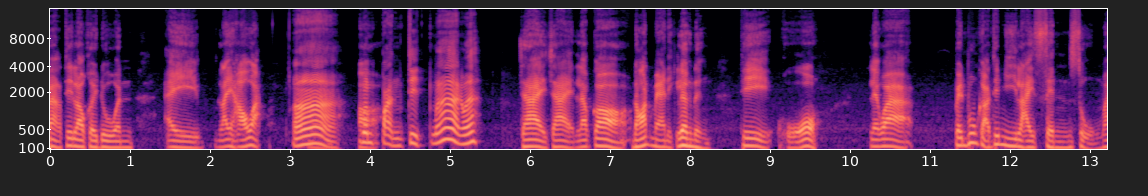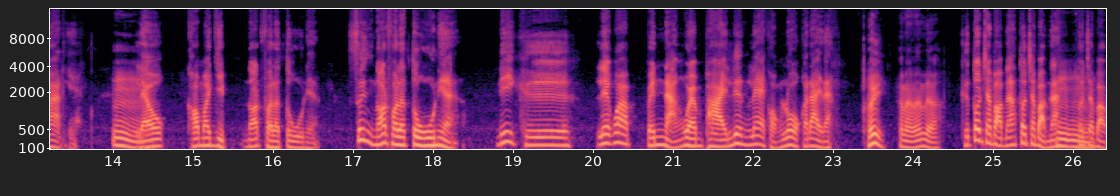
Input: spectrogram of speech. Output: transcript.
มากที่เราเคยดูกันไอ้ Lighthouse อะอ่ามันปั่นจิตมากนะใช่ใช่แล้วก็ Northman อีกเรื่องหนึ่งที่โห เรียกว่าเป็นผู้กำกับที่มีลายเซ็นสูงมากไงอืมแล้วเขามาหยิบ นอตฟาราตูเนี่ย ซึ่งนอตฟาราตูเนี่ย นี่คือเรียกว่าเป็นหนังแวมไพร์เรื่องแรกของโลกก็ได้นะ เฮ้ย ขนาดนั้นเหรอคือต้นฉบับนะ ต้นฉบับนะอืมอืมต้นฉบับ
